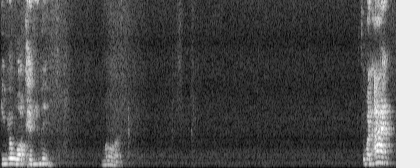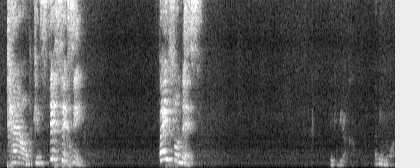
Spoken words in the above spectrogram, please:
in your walk have you been? Lord. So when I pound consistency, faithfulness, It can be uncomfortable. Let me move on.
